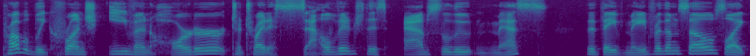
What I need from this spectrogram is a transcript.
probably crunch even harder to try to salvage this absolute mess that they've made for themselves like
